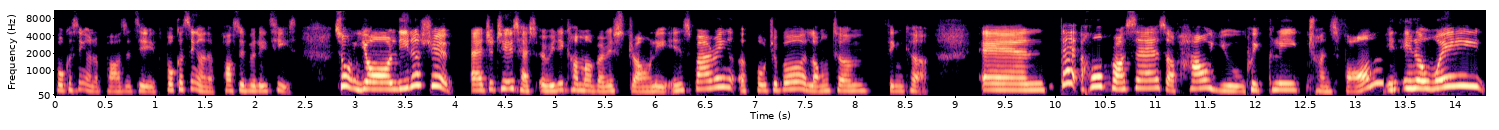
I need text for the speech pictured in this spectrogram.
focusing on the positive, focusing on the possibilities. So your leadership adjectives has already come up very strongly, inspiring, approachable, long-term thinker. And that whole process of how you quickly transform in, in a way,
